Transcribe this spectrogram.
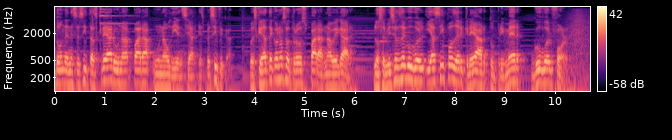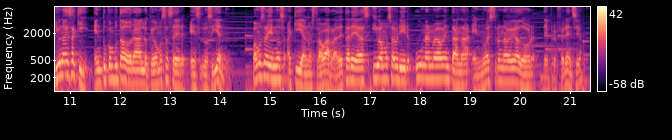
donde necesitas crear una para una audiencia específica. Pues quédate con nosotros para navegar los servicios de Google y así poder crear tu primer Google Form. Y una vez aquí en tu computadora lo que vamos a hacer es lo siguiente. Vamos a irnos aquí a nuestra barra de tareas y vamos a abrir una nueva ventana en nuestro navegador de preferencia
